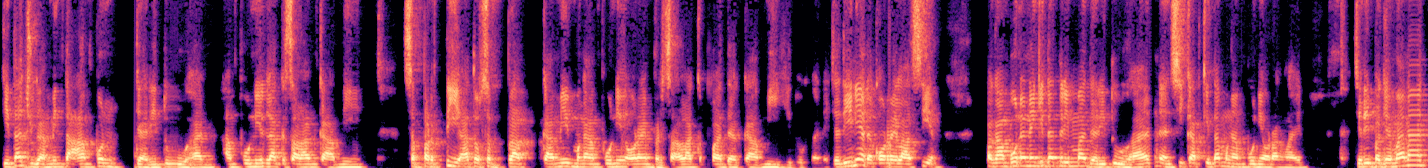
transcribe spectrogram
Kita juga minta ampun dari Tuhan. Ampunilah kesalahan kami seperti atau sebab kami mengampuni orang yang bersalah kepada kami gitu kan. Jadi ini ada korelasi pengampunan yang kita terima dari Tuhan dan sikap kita mengampuni orang lain. Jadi bagaimana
